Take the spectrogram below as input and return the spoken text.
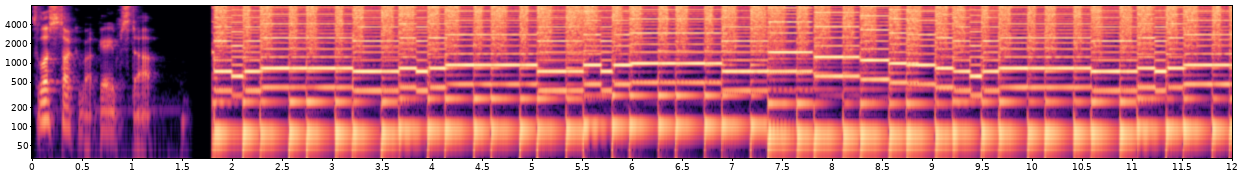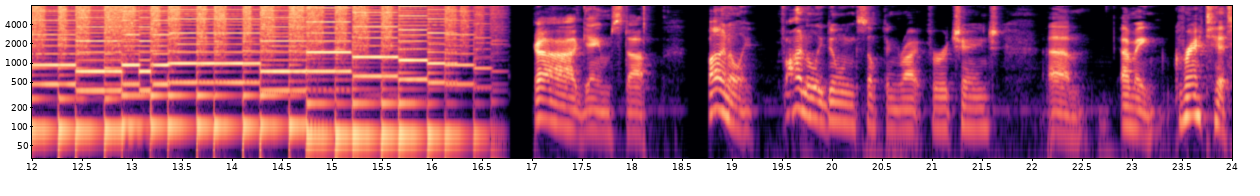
So let's talk about GameStop. Ah, GameStop. Finally, finally doing something right for a change. Um, I mean, granted,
